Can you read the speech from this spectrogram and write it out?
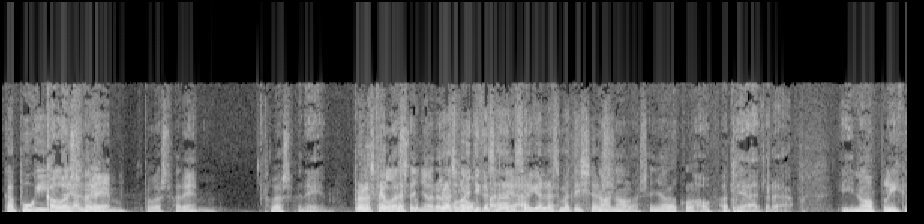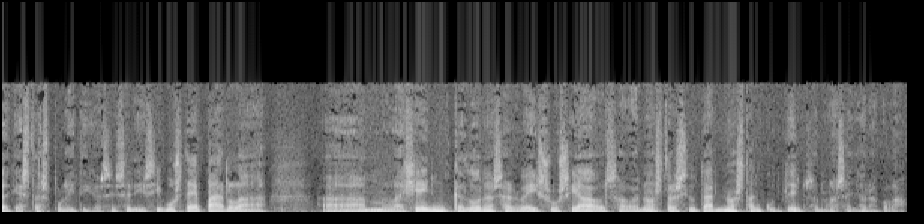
que pugui Que les realment... farem, que les farem, que les farem. Però les, Perquè la les, senyora però les Colau polítiques seran, serien les mateixes? No, no, la senyora Colau fa teatre i no aplica aquestes polítiques. És a dir, si vostè parla amb la gent que dona serveis socials a la nostra ciutat, no estan contents amb la senyora Colau.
